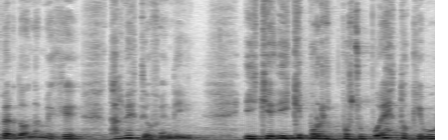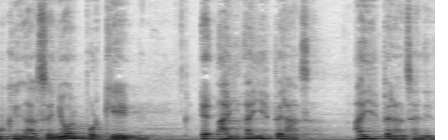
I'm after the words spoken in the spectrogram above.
perdóname que tal vez te ofendí. Y que, y que por, por supuesto que busquen al Señor porque eh, hay, hay esperanza, hay esperanza en Él.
